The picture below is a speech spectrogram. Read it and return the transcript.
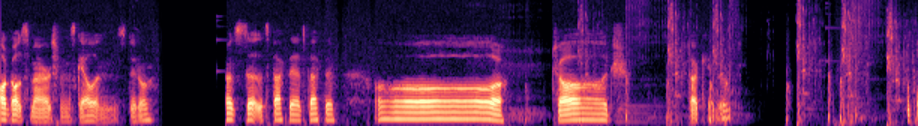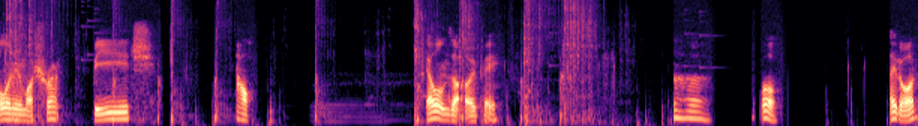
I got some arrows from the skeletons, did I? Oh, it's, it's back there, it's back there. Oh, charge. Don't care them. I'm falling into my trap, bitch. Ow. Skeletons are OP. Uh, whoa. Hey, Lord.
